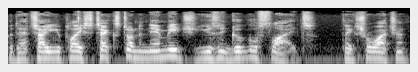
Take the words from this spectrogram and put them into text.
But that's how you place text on an image using Google Slides. Thanks for watching.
